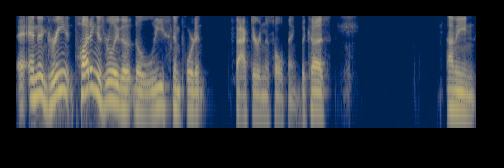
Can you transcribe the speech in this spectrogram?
And then green putting is really the the least important factor in this whole thing because, I mean,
